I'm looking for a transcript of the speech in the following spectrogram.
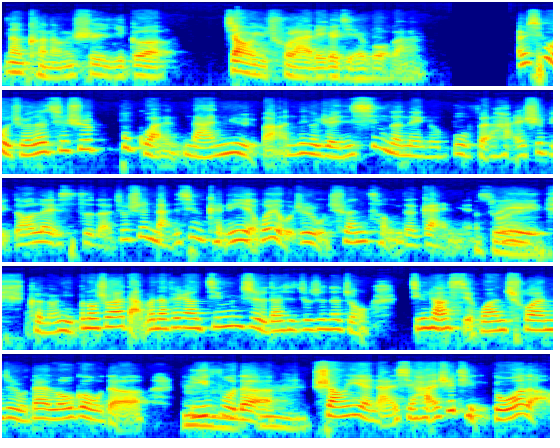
那可能是一个教育出来的一个结果吧。而且我觉得，其实不管男女吧，那个人性的那个部分还是比较类似的，就是男性肯定也会有这种圈层的概念，所以可能你不能说他打扮的非常精致，但是就是那种经常喜欢穿这种带 logo 的衣服嗯的嗯商业男性还是挺多的。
